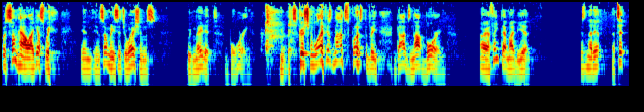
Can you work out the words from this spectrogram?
but somehow, I guess we, in, in so many situations, we've made it boring. this Christian life is not supposed to be. God's not boring. All right, I think that might be it. Isn't that it? That's it.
